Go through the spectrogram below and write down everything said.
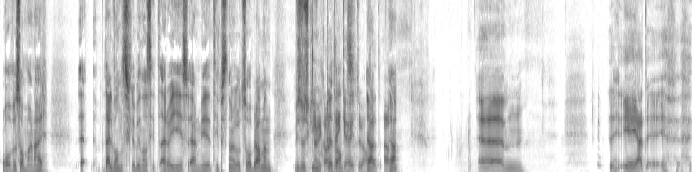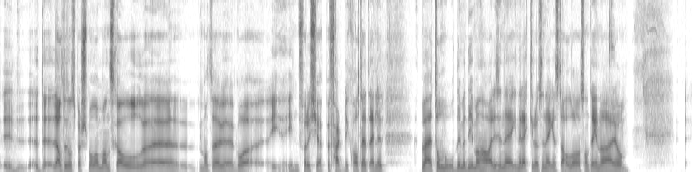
over sommeren her? Det, det er vanskelig å begynne å sitte her og gi så gjerne mye tips når det har gått så bra, men hvis du skulle gjort et eller annet høyt uansett. Ja, Ja. Ehm, jeg, det er alltid sånn spørsmål om man skal eh, måtte gå inn for å kjøpe ferdig kvalitet, eller være tålmodig med de man har i sine egne rekker og sin egen stall og sånne ting. Nå er det jo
